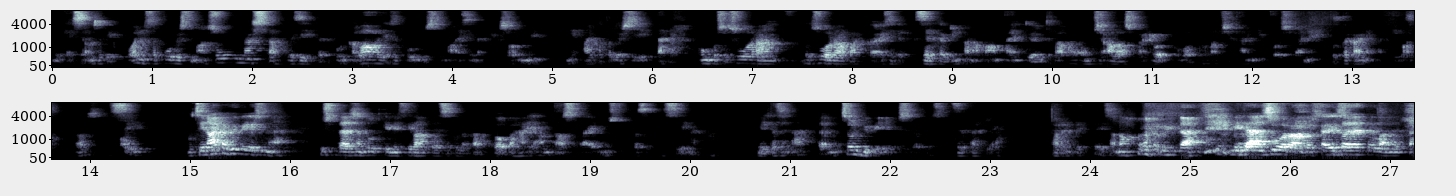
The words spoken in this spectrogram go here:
mikä se on. Se riippuu aina sitä pullistumaan suunnasta ja siitä, että kuinka laaja se pullistuma esimerkiksi on, niin, niin aika paljon siitä, onko se suoraan, suoraan vaikka esimerkiksi selkäydin kanavaan päin työntävä vai onko se alaspäin roikkuva tai niin poispäin, niin totta kai ne kaikki vaikuttaa sitten siihen. Mutta siinä aika hyvin, jos me pystytään sen tutkimistilanteessa kyllä katsoa vähän ja antaa sitä ennustetta sitten siinä, että miltä se näyttää. Mutta se on hyvin yksilöllistä, sen takia parempi, ettei sano mitään, mitään suoraan, koska jos ajatellaan, että,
